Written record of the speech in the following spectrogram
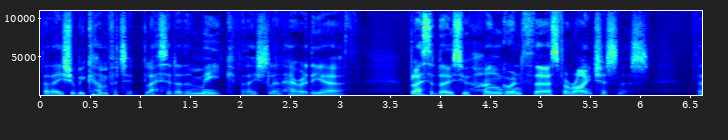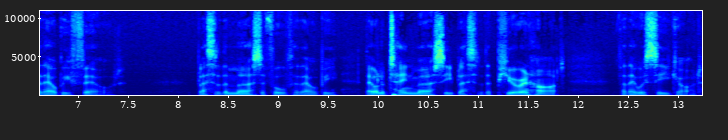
for they shall be comforted. Blessed are the meek, for they shall inherit the earth. Blessed are those who hunger and thirst for righteousness, for they'll be filled. Blessed are the merciful, for they will be they will obtain mercy. Blessed are the pure in heart, for they will see God.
